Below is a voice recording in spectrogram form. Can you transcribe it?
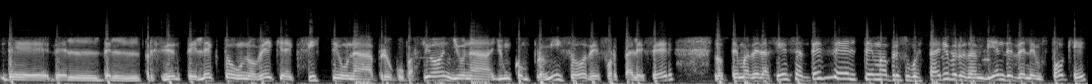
de, del, presidente electo uno ve que existe una preocupación y una y un compromiso de fortalecer los temas de la ciencia desde el tema presupuestario pero también desde el enfoque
